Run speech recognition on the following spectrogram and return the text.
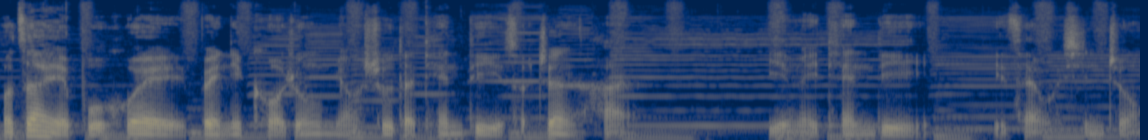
我再也不会被你口中描述的天地所震撼，因为天地已在我心中。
